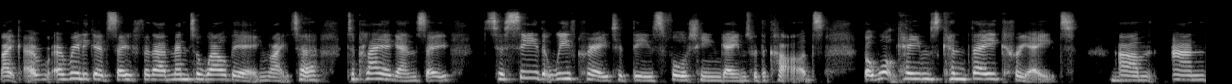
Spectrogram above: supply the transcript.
like are, are, really good so for their mental well-being like to to play again so to see that we've created these 14 games with the cards but what games can they create Mm. Um, and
